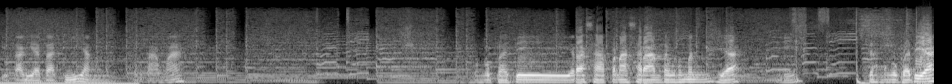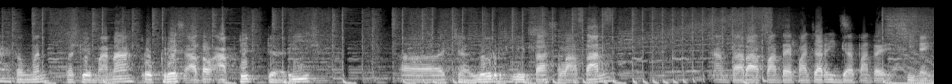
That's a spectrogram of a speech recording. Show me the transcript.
Kita lihat tadi yang pertama. Mengobati rasa penasaran teman-teman ya. Ini sudah mengobati ya teman-teman bagaimana progres atau update dari uh, jalur lintas selatan antara pantai Pacar hingga pantai Sineng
